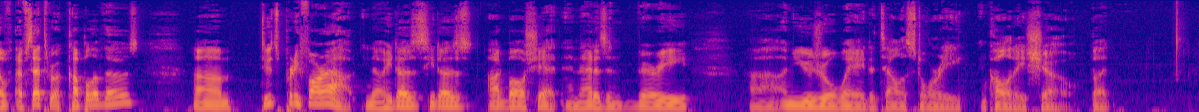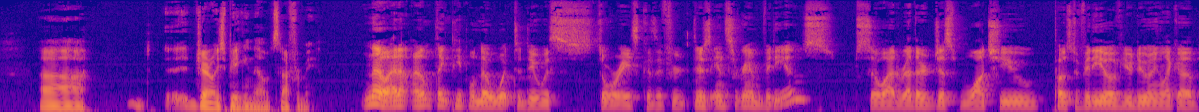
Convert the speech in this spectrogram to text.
I've, I've sat through a couple of those. Um, dude's pretty far out. You know, he does, he does oddball shit. And that is a very, uh, unusual way to tell a story and call it a show. But, uh, generally speaking though, it's not for me. No, I don't. I don't think people know what to do with stories because if you're, there's Instagram videos, so I'd rather just watch you post a video of you're doing like a,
